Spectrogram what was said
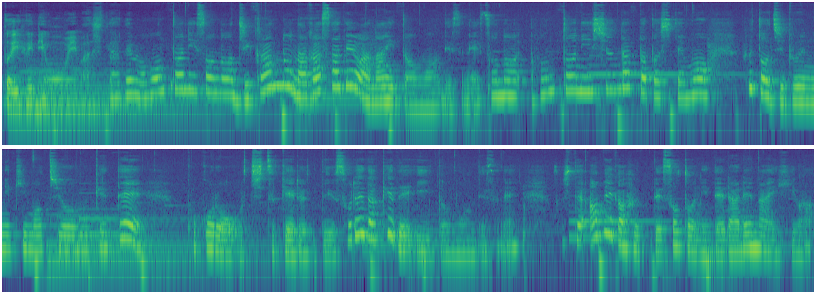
というふうに思いました。でも本当にその時間の長さではないと思うんですね。その本当に一瞬だったとしてもふと自分に気持ちを向けて心を落ち着けるっていうそれだけでいいと思うんですね。そして雨が降って外に出られない日は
